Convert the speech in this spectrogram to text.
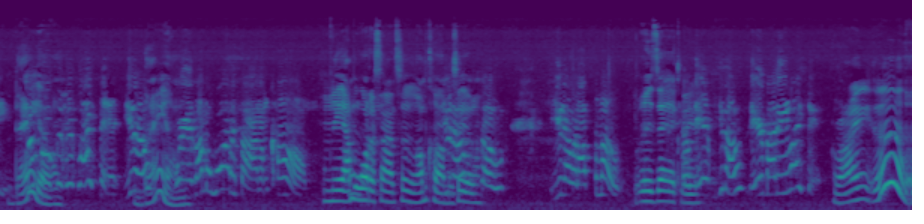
shit. Damn. Some folks are just like that, you know. Damn. Whereas I'm a water sign. I'm calm. Yeah, I'm a water sign too. I'm calm you as know, hell. so you know, and I flow. So, Exactly. there- you know, everybody ain't like that. Right? Ugh.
